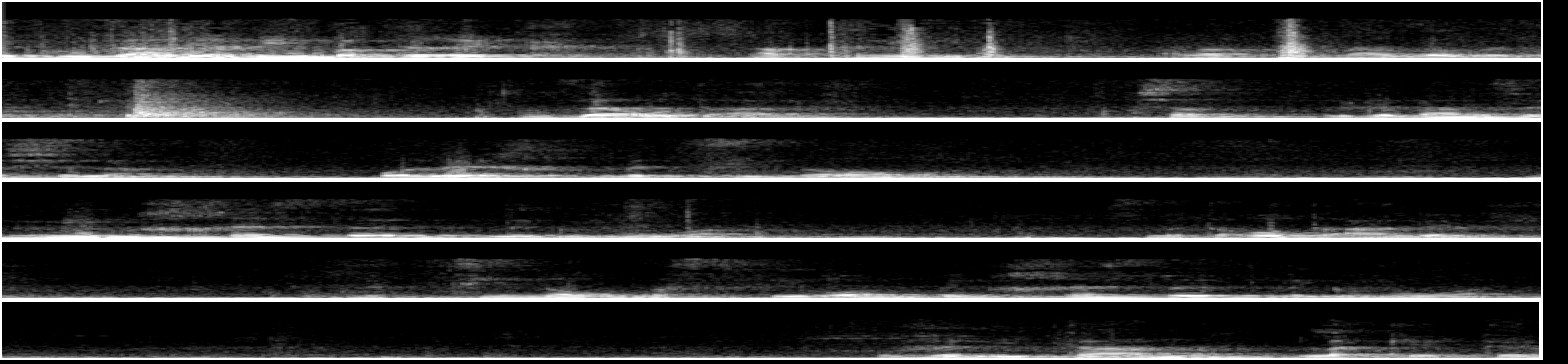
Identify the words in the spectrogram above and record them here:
וגודל ימין בפרק הפנימי. אבל נעזוב את זה. זה האות א'. עכשיו, לגבי הנושא שלנו, הולך בצינור מן חסד לגבורה. זאת אומרת, האות א' זה צינור בספירות בין חסד לגבורה. וניתן לכתר,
